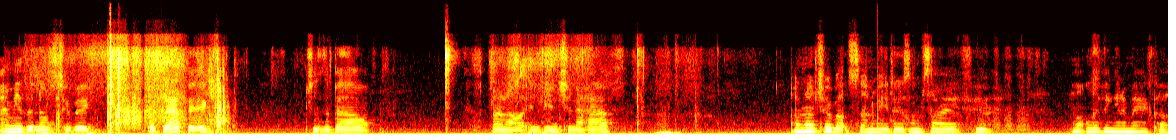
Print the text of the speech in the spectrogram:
I made the nose too big, but that big, which is about, I don't know, an inch and a half. I'm not sure about centimeters. I'm sorry if you're not living in America.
